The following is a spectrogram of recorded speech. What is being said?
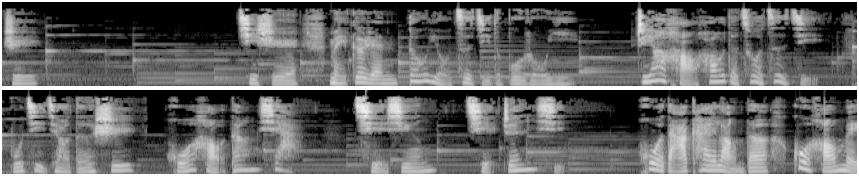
知。其实每个人都有自己的不如意，只要好好的做自己，不计较得失。活好当下，且行且珍惜，豁达开朗的过好每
